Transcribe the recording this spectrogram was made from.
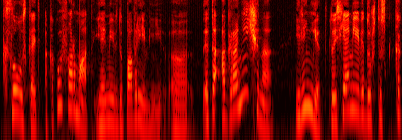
к слову сказать, а какой формат, я имею в виду по времени, э, это ограничено или нет? То есть я имею в виду, что как-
